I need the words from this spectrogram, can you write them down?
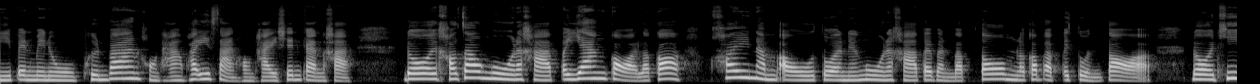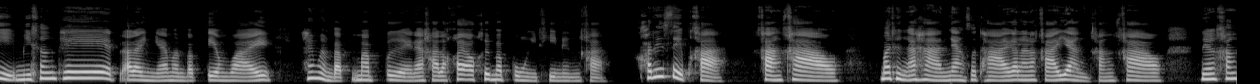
นี้เป็นเมนูพื้นบ้านของทางภาคอีสานของไทยเช่นกันค่ะ โดยเขาเจ้างูนะคะ ไปย่างก่อนแล้วก็ค่อยนำเอาตัวเนื้องูนะคะ ไปบบแบบต้มแล้วก็แบบไปตุ๋นต่อ โดยที่มีเครื่องเทศอะไรเงี้ยมันแบบเตรียมไว้ ให้เหมือนแบบมาเปื่อยนะคะ แล้วค่อยเอาขึ้นมาปรุงอีกทีนึงค่ะ ข้อที่ 10 ค่ะค้างคาว มาถึงอาหารอย่างสุดท้ายกันแล้วนะคะ อย่างค้างคาว เนื้อค้าง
